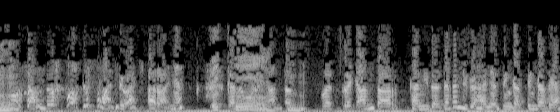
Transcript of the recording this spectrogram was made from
ngos-ngosan tuh maju acaranya. Betul. Karena break antar, break antar kandidatnya kan juga hanya singkat-singkat ya.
